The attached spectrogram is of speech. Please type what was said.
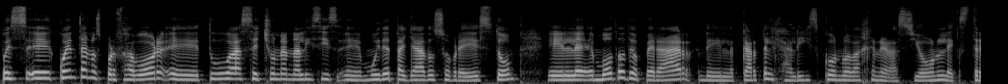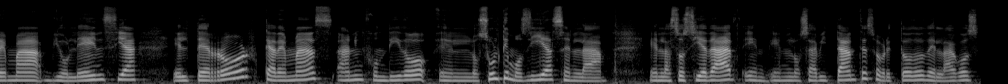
Pues eh, cuéntanos, por favor, eh, tú has hecho un análisis eh, muy detallado sobre esto, el modo de operar del cártel Jalisco Nueva Generación, la extrema violencia, el terror que además han infundido en los últimos días en la, en la sociedad, en, en los habitantes, sobre todo de Lagos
